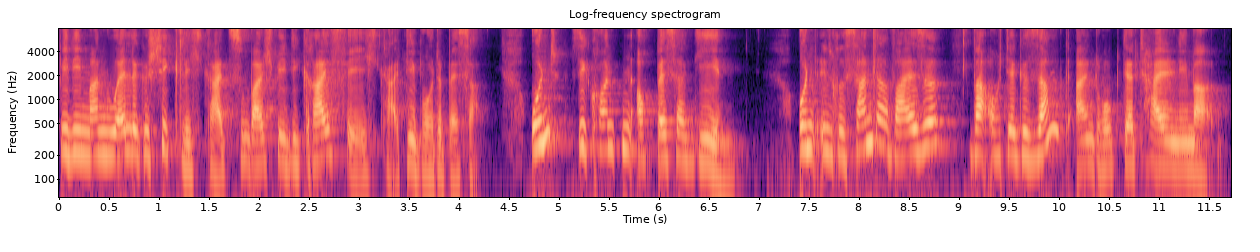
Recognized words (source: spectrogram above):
wie die manuelle Geschicklichkeit, zum Beispiel die Greiffähigkeit, die wurde besser. Und sie konnten auch besser gehen. Und interessanterweise war auch der Gesamteindruck der Teilnehmer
